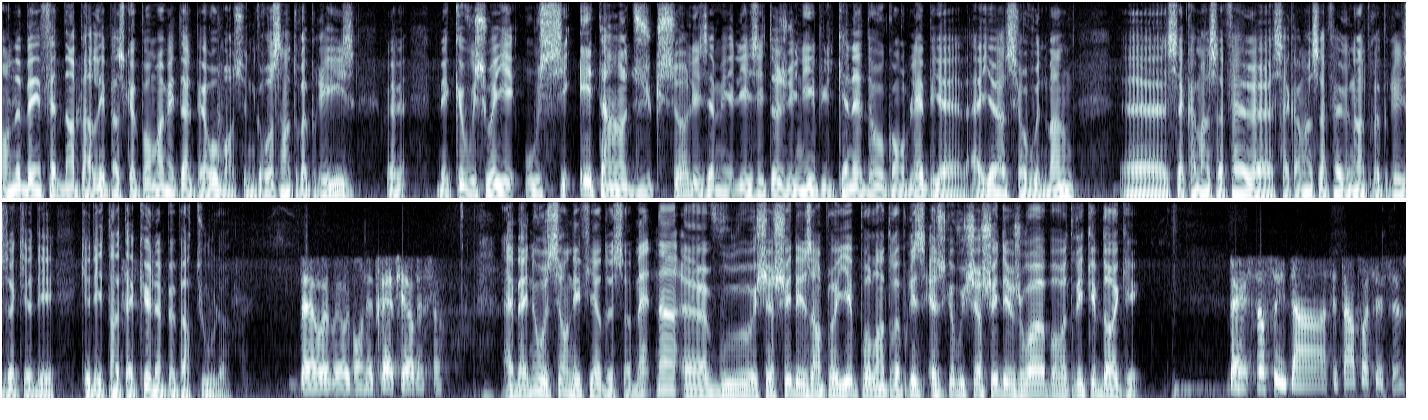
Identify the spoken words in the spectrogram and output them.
On a bien fait d'en parler parce que pour moi, Métal Perrault, bon, c'est une grosse entreprise, mais que vous soyez aussi étendu que ça, les, les États-Unis, puis le Canada au complet, puis euh, ailleurs, si on vous demande, euh, ça, commence à faire, euh, ça commence à faire une entreprise là, qui, a des, qui a des tentacules un peu partout. Là. Ben oui, ben oui, ben on est très fiers de ça. Eh bien, nous aussi, on est fiers de ça. Maintenant, euh, vous cherchez des employés pour l'entreprise. Est-ce que vous cherchez des joueurs pour votre équipe de hockey? Ben ça, c'est dans c'est en processus.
